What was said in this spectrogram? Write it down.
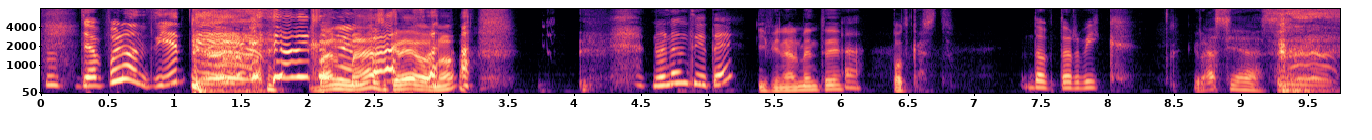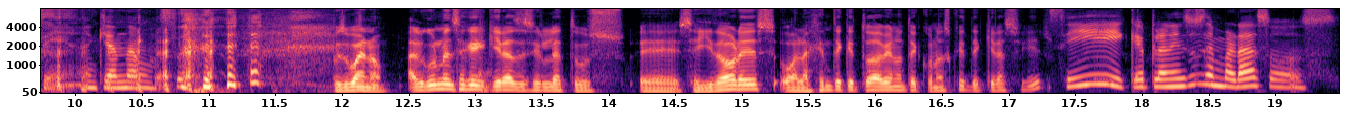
Pues ya fueron siete. ya Van más, creo, ¿no? ¿No eran siete? Y finalmente, Ah. Podcast. Doctor Vic. Gracias. Sí, aquí andamos. Pues bueno, ¿algún mensaje que quieras decirle a tus eh, seguidores o a la gente que todavía no te conozca y te quiera seguir? Sí, que planeen sus embarazos.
